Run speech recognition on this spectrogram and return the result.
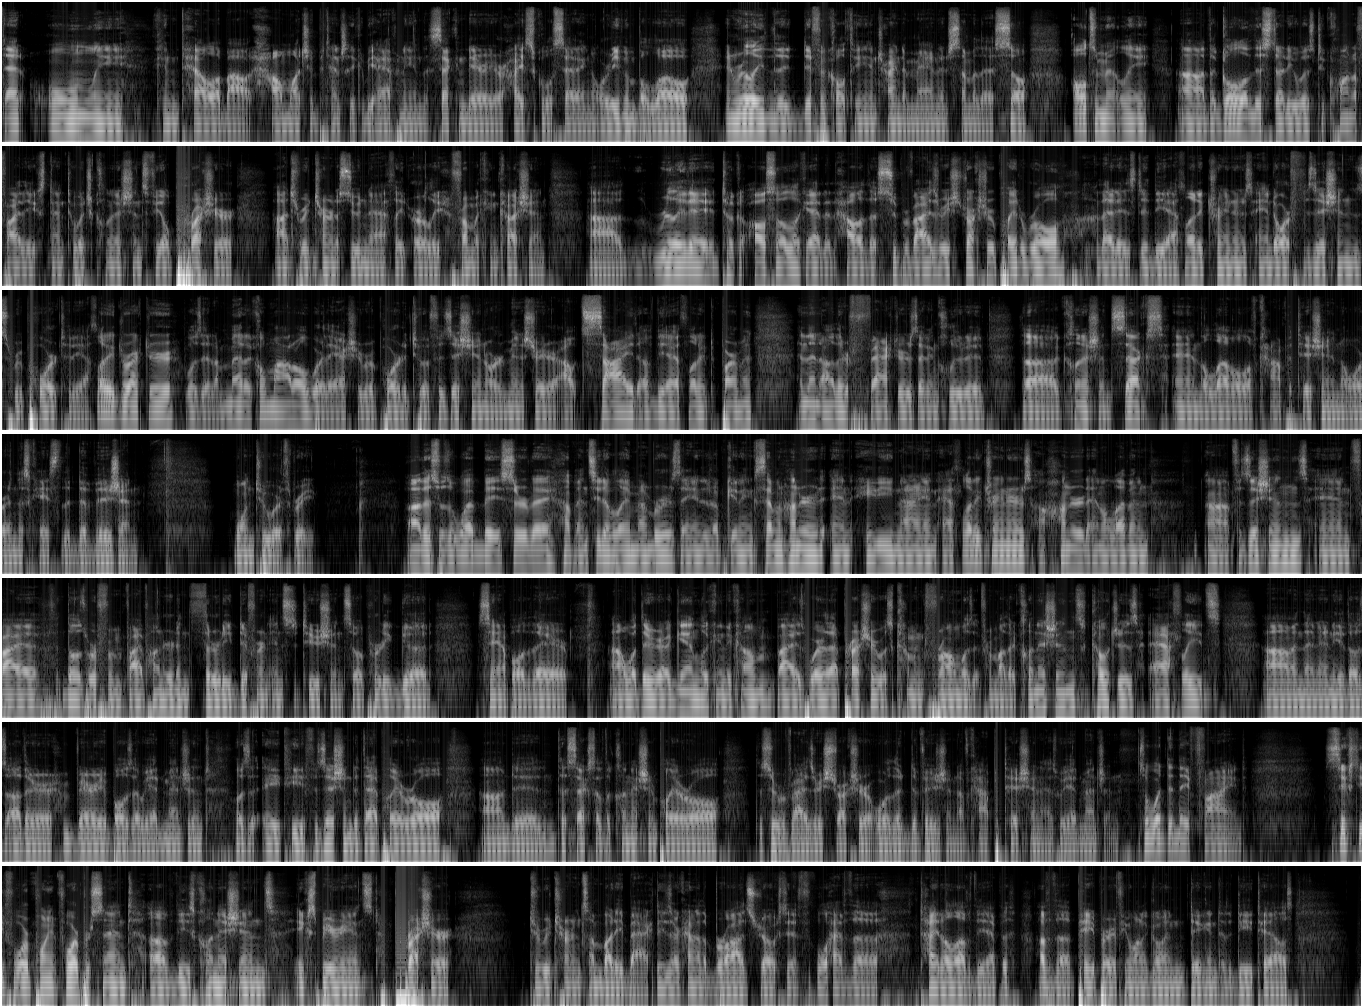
that only can tell about how much it potentially could be happening in the secondary or high school setting or even below, and really the difficulty in trying to manage some of this. So, ultimately, uh, the goal of this study was to quantify the extent to which clinicians feel pressure uh, to return a student athlete early from a concussion. Uh, really, they took also a look at how the supervisory structure played a role. Uh, that is, did the athletic trainers and/or physicians report to the athletic director? Was it a medical model where they actually reported to a physician or administrator outside of the athletic department? And then other factors that included the clinician's sex and the level of competition, or in this case, the division one, two, or three. Uh, this was a web based survey of NCAA members. They ended up getting 789 athletic trainers, 111 uh, physicians, and five. Those were from 530 different institutions. So a pretty good sample there. Uh, what they're again looking to come by is where that pressure was coming from. Was it from other clinicians, coaches, athletes, um, and then any of those other variables that we had mentioned? Was it AT physician? Did that play a role? Um, did the sex of the clinician play a role? The supervisory structure or the division of competition, as we had mentioned. So, what did they find? 64.4% of these clinicians experienced pressure to return somebody back. These are kind of the broad strokes. If we'll have the title of the epi- of the paper if you want to go and dig into the details.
